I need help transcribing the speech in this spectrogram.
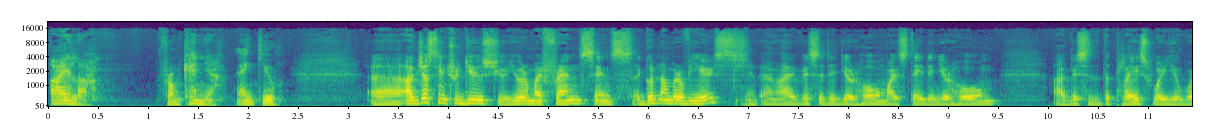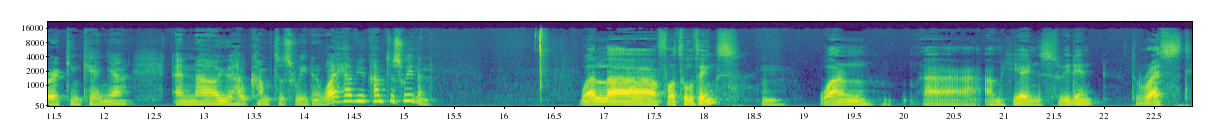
Ayla. From Kenya. Thank you. Uh, I've just introduced you. You're my friend since a good number of years, yep. and I visited your home. I stayed in your home. I visited the place where you work in Kenya, and now you have come to Sweden. Why have you come to Sweden? Well, uh, for two things. Mm. One, uh, I'm here in Sweden to rest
